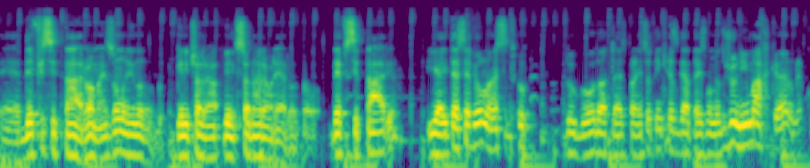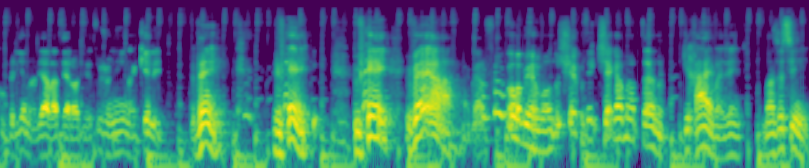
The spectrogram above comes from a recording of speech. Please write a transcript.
é, deficitária. Ó, mais uma aí no Bendicionário Aurélio. Deficitária. E aí até você vê o lance do, do gol do Atlético Paranaense, eu tenho que resgatar esse momento. O Juninho marcando, né? Cobrindo ali a lateral direita. O Juninho naquele. Vem, vem, vem, vem. Ah, agora foi o gol, meu irmão. Não chego, tem que chegar matando. De raiva, gente. Mas assim,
